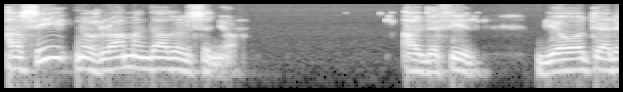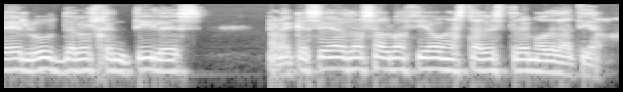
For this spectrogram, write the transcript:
Así nos lo ha mandado el Señor. Al decir, yo te haré luz de los gentiles para que seas la salvación hasta el extremo de la tierra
